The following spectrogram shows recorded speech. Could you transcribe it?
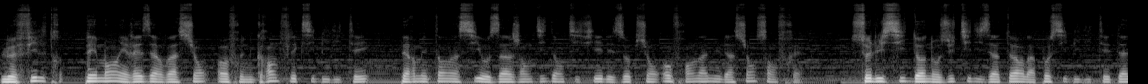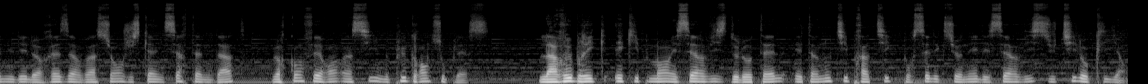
Le filtre Paiement et réservation offre une grande flexibilité, permettant ainsi aux agents d'identifier les options offrant l'annulation sans frais. Celui-ci donne aux utilisateurs la possibilité d'annuler leur réservation jusqu'à une certaine date, leur conférant ainsi une plus grande souplesse. La rubrique Équipements et services de l'hôtel est un outil pratique pour sélectionner les services utiles aux clients.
